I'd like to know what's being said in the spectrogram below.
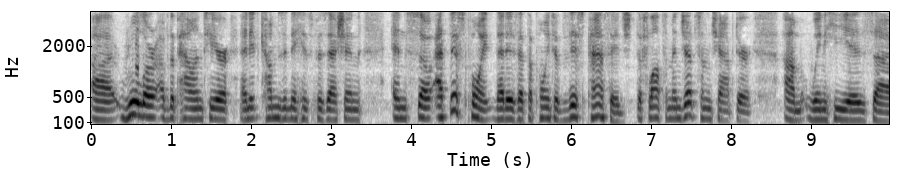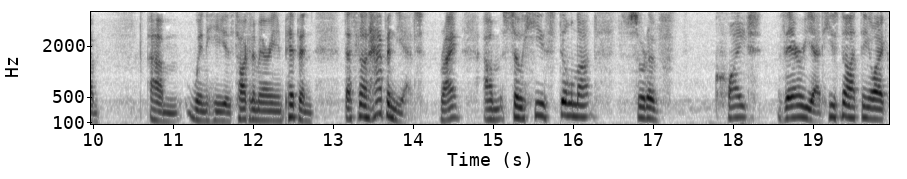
uh, ruler of the Palantir, and it comes into his possession. And so, at this point, that is at the point of this passage, the Flotsam and Jetsam chapter, um, when he is uh, um, when he is talking to Merry and Pippin, that's not happened yet, right? Um, so he's still not th- sort of quite there yet. He's not the like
